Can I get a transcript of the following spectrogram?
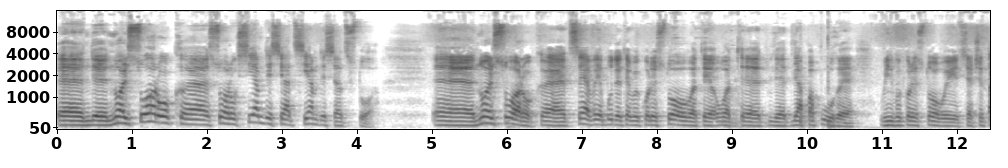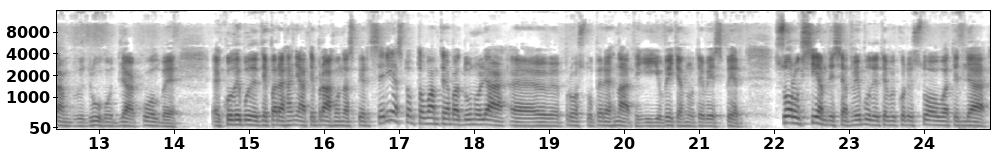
е, 0,40, е, 40, 70, 70, 100. Е, 0,40 е, це ви будете використовувати от, е, для папуги. Він використовується чи там в другу для колби. Е, Коли будете переганяти брагу на спирт сиріс, тобто вам треба до нуля е, просто перегнати її, витягнути весь спирт. 40-70 ви будете використовувати для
